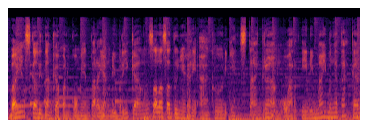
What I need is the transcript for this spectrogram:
banyak sekali tangkapan komentar yang diberikan, salah satunya dari akun Instagram. Wartini Mai mengatakan,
